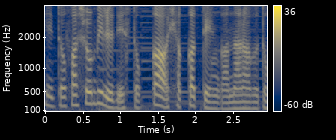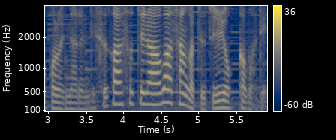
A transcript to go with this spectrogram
えーと、ファッションビルですとか百貨店が並ぶところになるんですがそちらは3月14日まで。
